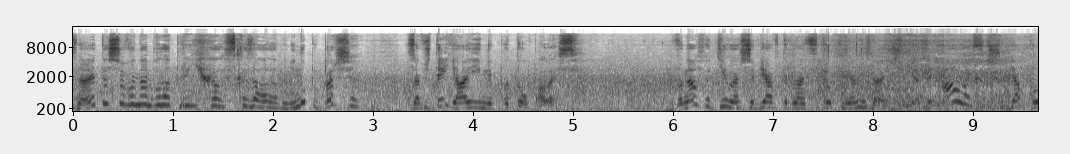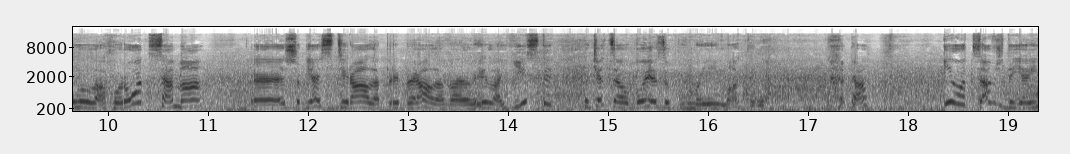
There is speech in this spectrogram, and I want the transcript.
Знаєте, що вона була приїхала, сказала мені. Ну, по-перше, завжди я їй не подобалась. Вона хотіла, щоб я в 13 років, я не знаю, чим я займалася, щоб я полола город сама, е, щоб я стирала, прибирала, варила їсти, хоча це обов'язок був моєї матері. І от завжди я їй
